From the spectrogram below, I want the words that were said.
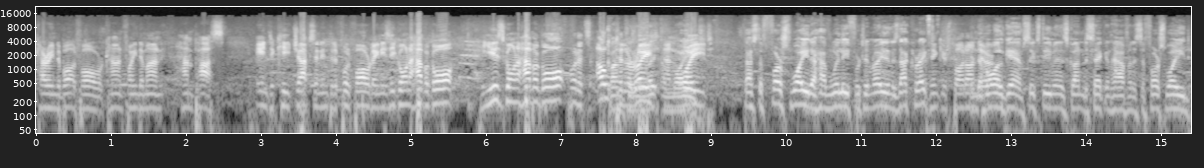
carrying the ball forward. Can't find a man. Hand pass into Keith Jackson into the full forward line. Is he going to have a go? He is going to have a go, but it's out Gone to the right, and wide. That's the first wide I have Willie for Tinryland. Is that correct? I think you're spot on in the there. whole game. 16 minutes gone in the second half, and it's the first wide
